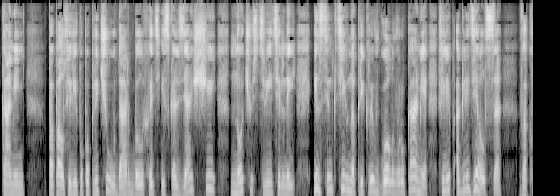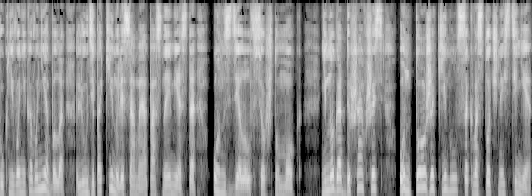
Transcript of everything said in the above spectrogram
Камень попал Филиппу по плечу, удар был хоть и скользящий, но чувствительный. Инстинктивно прикрыв голову руками, Филипп огляделся — Вокруг него никого не было, люди покинули самое опасное место. Он сделал все, что мог. Немного отдышавшись, он тоже кинулся к восточной стене.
